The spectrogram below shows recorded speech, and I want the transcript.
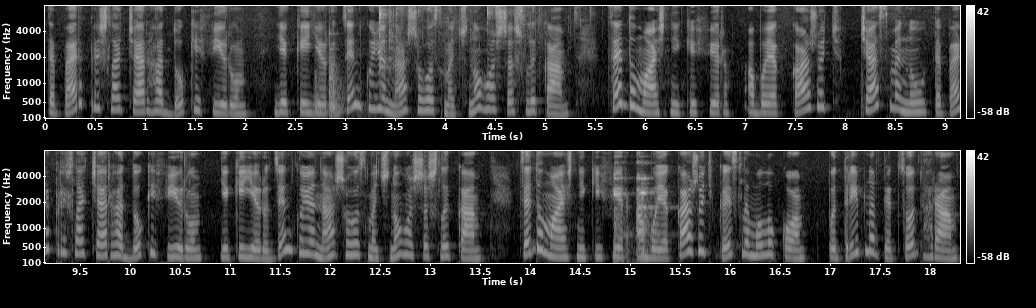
Тепер прийшла черга до кефіру, який є родзинкою нашого смачного шашлика. Це домашній кефір, або, як кажуть, час минув. Тепер прийшла черга до кефіру, який є родзинкою нашого смачного шашлика. Це домашній кефір, або, як кажуть, кисле молоко. Потрібно 500 грам.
